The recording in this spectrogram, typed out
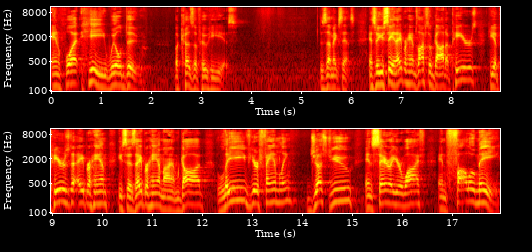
and what He will do because of who He is. Does that make sense? And so you see in Abraham's life, so God appears. He appears to Abraham. He says, Abraham, I am God. Leave your family, just you and Sarah, your wife, and follow me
